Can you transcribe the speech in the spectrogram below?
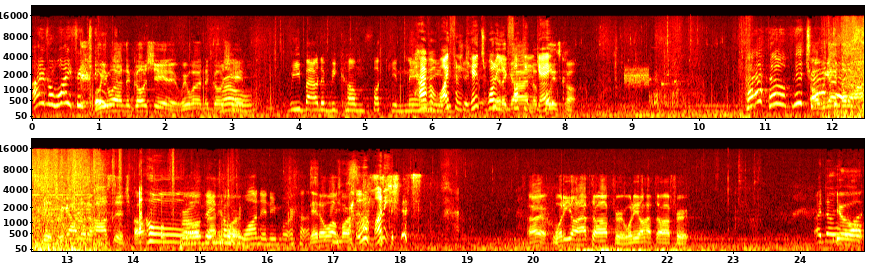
I have a wife and kids. We want a negotiator. We want a negotiator. Bro, we about to become fucking married. Have a wife and kids? What are Get a you guy in fucking the gay? police car. Help! They're Oh, we got another hostage. We got another hostage. Oh, Oh. Bro, they not anymore. don't want any more. hostages. They don't want more hostages. Ooh, money. All right, what do y'all have to offer? What do y'all have to offer? I don't Yo. want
